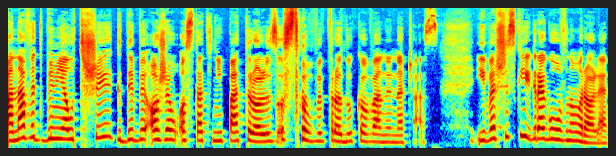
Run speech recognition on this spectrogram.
a nawet by miał trzy, gdyby Orzeł Ostatni Patrol został wyprodukowany na czas. I we wszystkich gra główną rolę.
